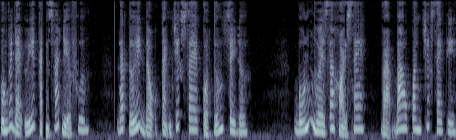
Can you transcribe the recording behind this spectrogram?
cùng với đại úy cảnh sát địa phương đã tới đậu cạnh chiếc xe của tướng Seder. Bốn người ra khỏi xe và bao quanh chiếc xe kia.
